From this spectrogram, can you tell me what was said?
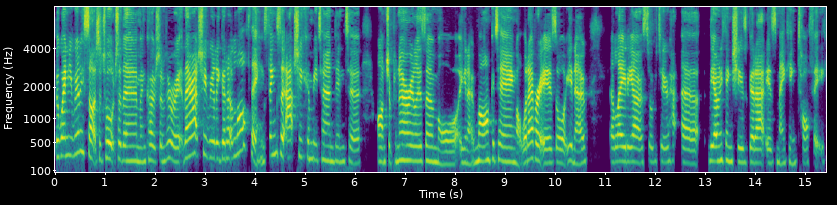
But when you really start to talk to them and coach them through it, they're actually really good at a lot of things, things that actually can be turned into entrepreneurialism or, you know, marketing or whatever it is. Or, you know, a lady I was talking to, uh, the only thing she's good at is making toffee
